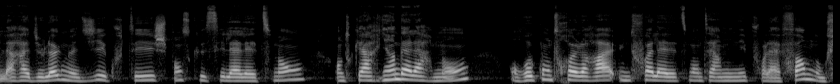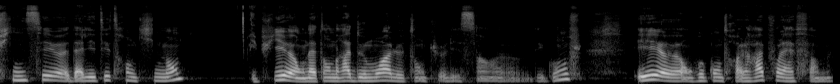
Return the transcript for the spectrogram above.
la radiologue me dit, écoutez, je pense que c'est l'allaitement. En tout cas, rien d'alarmant. On recontrôlera une fois l'allaitement terminé pour la forme, donc finissez euh, d'allaiter tranquillement. Et puis, euh, on attendra deux mois le temps que les seins euh, dégonflent et on recontrôlera pour la forme.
